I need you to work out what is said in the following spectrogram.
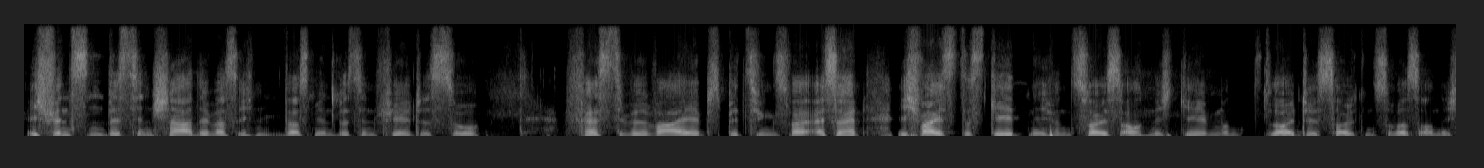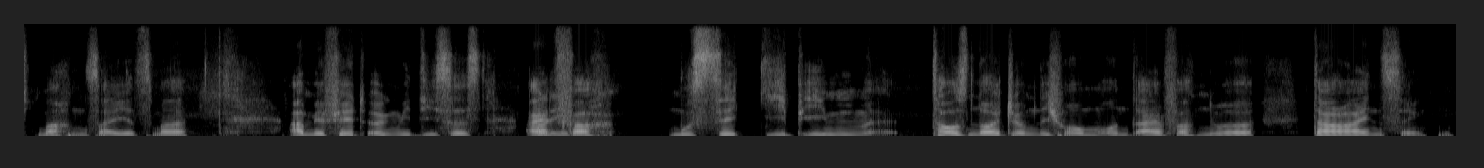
Ich finde es ein bisschen schade, was ich, was mir ein bisschen fehlt, ist so Festival-Vibes, beziehungsweise, also halt, ich weiß, das geht nicht und soll es auch nicht geben und Leute sollten sowas auch nicht machen, sei jetzt mal. Aber mir fehlt irgendwie dieses Party. einfach Musik, gib ihm tausend Leute um dich rum und einfach nur da reinsinken.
